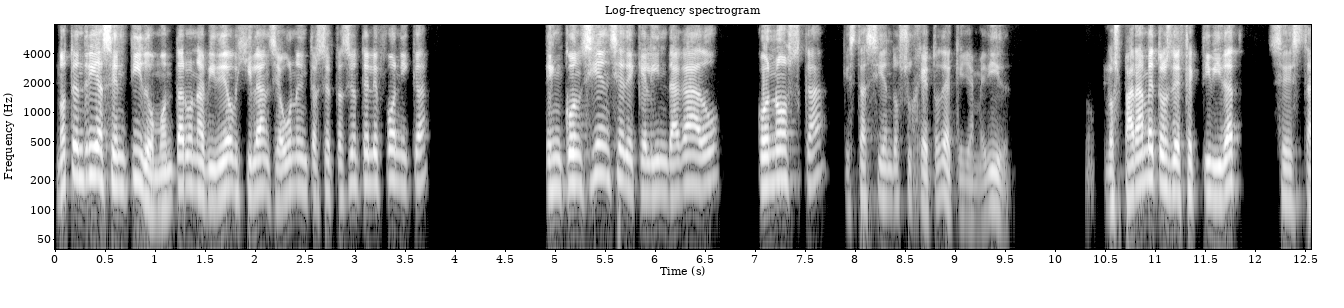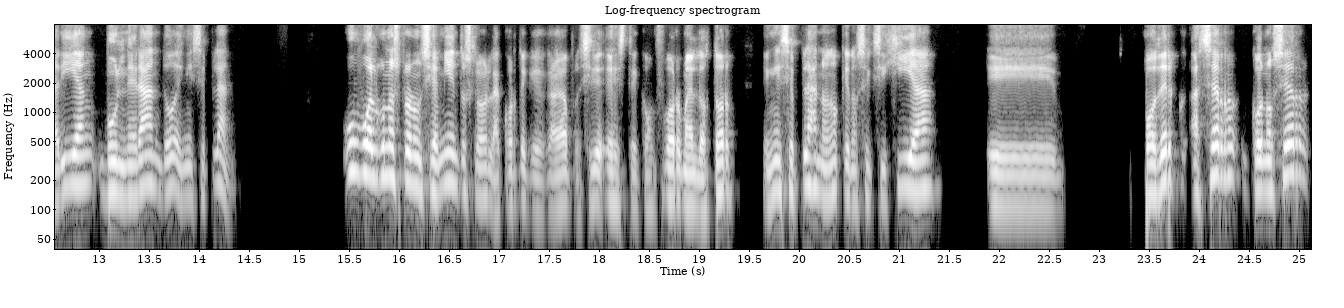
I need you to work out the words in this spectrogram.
No tendría sentido montar una videovigilancia o una interceptación telefónica en conciencia de que el indagado conozca está siendo sujeto de aquella medida. Los parámetros de efectividad se estarían vulnerando en ese plan. Hubo algunos pronunciamientos, creo, la Corte que este, conforma el doctor, en ese plano, ¿no? que nos exigía eh, poder hacer conocer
